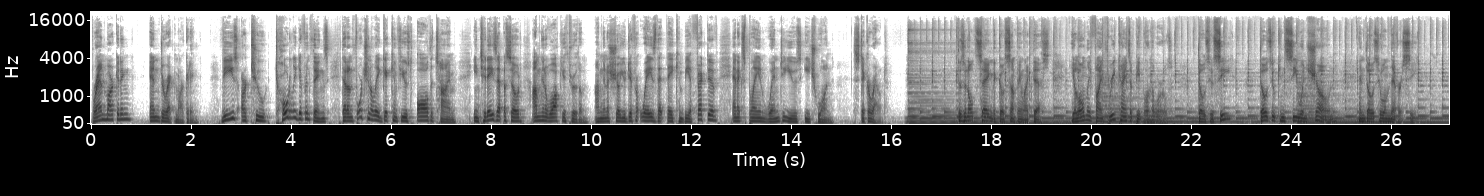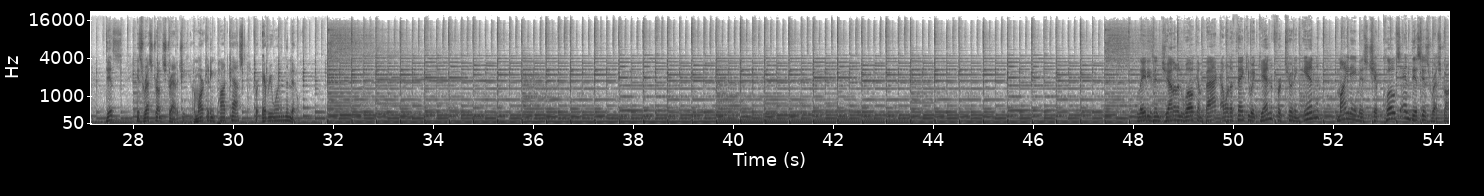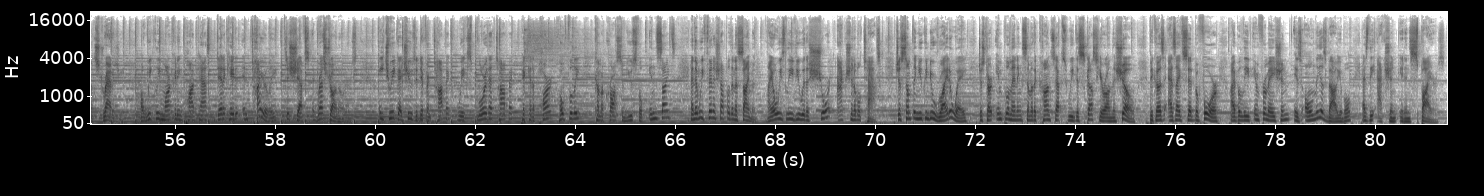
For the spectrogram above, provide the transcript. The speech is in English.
brand marketing and direct marketing. These are two totally different things that unfortunately get confused all the time. In today's episode, I'm going to walk you through them. I'm going to show you different ways that they can be effective and explain when to use each one. Stick around. There's an old saying that goes something like this You'll only find three kinds of people in the world those who see, those who can see when shown, and those who will never see. This is Restaurant Strategy, a marketing podcast for everyone in the middle. Ladies and gentlemen, welcome back. I want to thank you again for tuning in. My name is Chip Klose, and this is Restaurant Strategy, a weekly marketing podcast dedicated entirely to chefs and restaurant owners. Each week, I choose a different topic. We explore that topic, pick it apart, hopefully, come across some useful insights, and then we finish up with an assignment. I always leave you with a short, actionable task, just something you can do right away to start implementing some of the concepts we discuss here on the show. Because, as I've said before, I believe information is only as valuable as the action it inspires.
